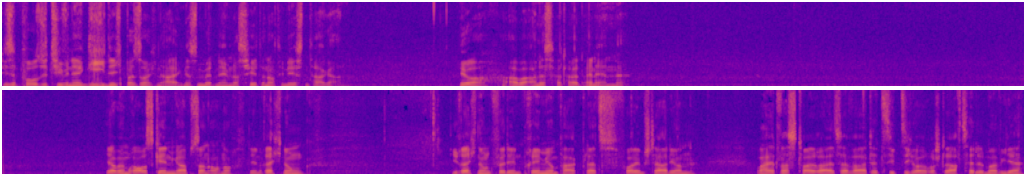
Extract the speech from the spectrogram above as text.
diese positive Energie, die ich bei solchen Ereignissen mitnehme, das fehlt dann auch die nächsten Tage an. Ja, aber alles hat halt ein Ende. Ja, beim Rausgehen gab es dann auch noch den Rechnung. Die Rechnung für den Premium-Parkplatz vor dem Stadion war etwas teurer als erwartet. 70 Euro Strafzettel mal wieder.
